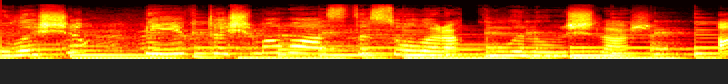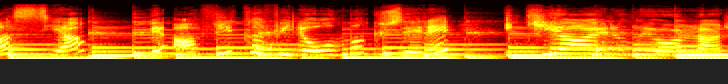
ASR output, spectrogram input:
ulaşım ve yük taşıma vasıtası olarak kullanılmışlar. Asya ve Afrika fili olmak üzere ikiye ayrılıyorlar.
